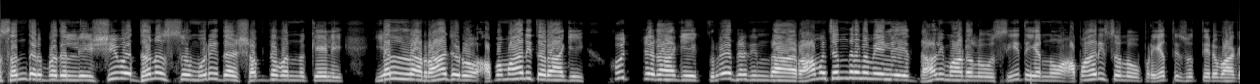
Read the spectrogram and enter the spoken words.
ಸಂದರ್ಭದಲ್ಲಿ ಶಿವಧನುಸ್ಸು ಮುರಿದ ಶಬ್ದವನ್ನು ಕೇಳಿ ಎಲ್ಲ ರಾಜರು ಅಪಮಾನಿತರಾಗಿ ಹುಚ್ಚರಾಗಿ ಕ್ರೋಧದಿಂದ ರಾಮಚಂದ್ರನ ಮೇಲೆ ದಾಳಿ ಮಾಡಲು ಸೀತೆಯನ್ನು ಅಪಹರಿಸಲು ಪ್ರಯತ್ನಿಸುತ್ತಿರುವಾಗ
